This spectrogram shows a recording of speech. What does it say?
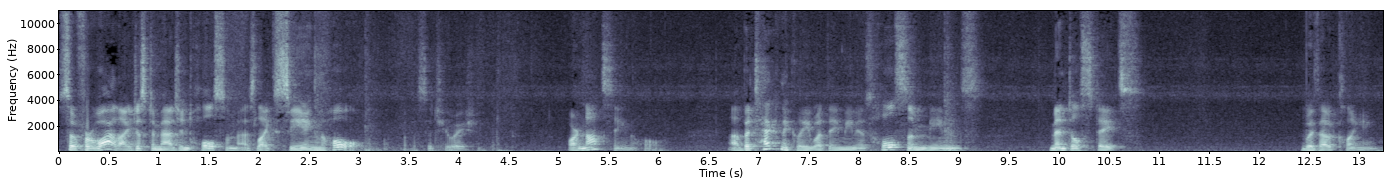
so for a while, I just imagined wholesome as like seeing the whole of a situation, or not seeing the whole. Uh, but technically, what they mean is wholesome means mental states without clinging,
